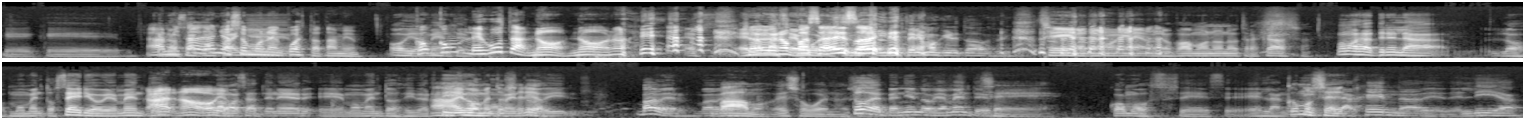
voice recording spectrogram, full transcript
que, que- A que nos mitad de año hacemos una encuesta también. ¿Cómo, Obviamente. cómo- les gusta? No, no, no. Es- es Ya lo veo que más no pasa eso, Y ¿eh? nos tenemos que ir todos. sí. Sí, no tenemos que ir, nos vamos a nuestras casas. Vamos a tener la- los momentos serios, obviamente. Claro, no, obvio. Vamos a tener eh, momentos divertidos. Ah, ¿hay momentos serios? di- Va a haber, va a haber. Vamos, eso bueno. Eso Todo bueno. dependiendo, obviamente, Sí. cómo se, se- es la ¿Cómo noticia, se- la agenda de- del día.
